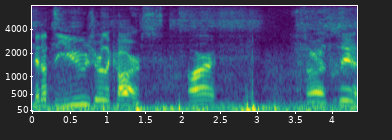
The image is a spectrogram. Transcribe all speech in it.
Hit up the use or the cars. All right. All right. See ya.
